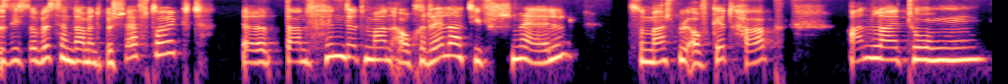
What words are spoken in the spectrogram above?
sich so ein bisschen damit beschäftigt, äh, dann findet man auch relativ schnell, zum Beispiel auf GitHub, Anleitungen,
